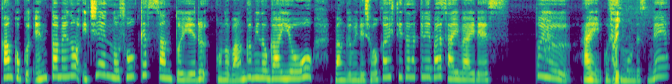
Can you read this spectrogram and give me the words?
韓国エンタメの1年の総決算といえるこの番組の概要を番組で紹介していただければ幸いですという、はい、ご質問ですね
